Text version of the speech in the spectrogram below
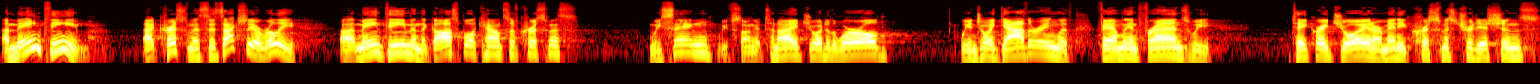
a main theme at Christmas. It's actually a really uh, main theme in the gospel accounts of Christmas. We sing, we've sung it tonight, Joy to the World. We enjoy gathering with family and friends. We take great joy in our many Christmas traditions.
